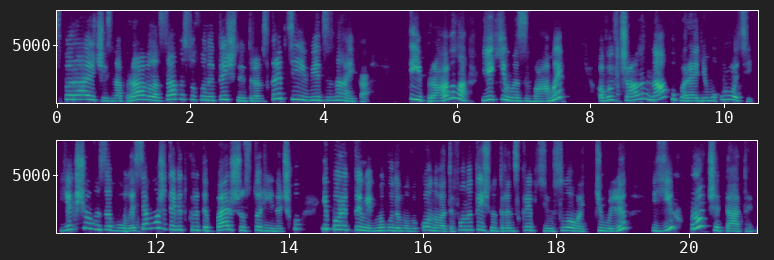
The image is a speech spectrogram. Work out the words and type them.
спираючись на правила запису фонетичної транскрипції від знайка. Ті правила, які ми з вами вивчали на попередньому уроці. Якщо ви забулися, можете відкрити першу сторіночку і перед тим, як ми будемо виконувати фонетичну транскрипцію слова тюль, їх прочитати.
